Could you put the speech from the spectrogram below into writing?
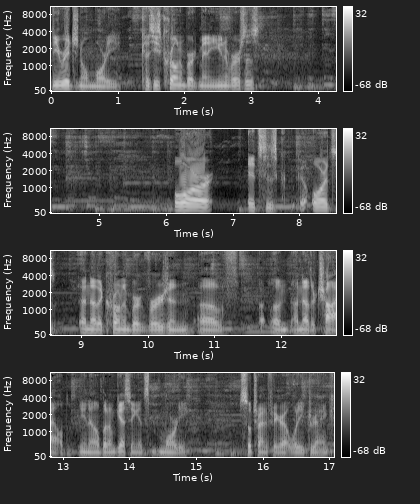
the original Morty, because he's Cronenberg many universes, or it's his, or it's another Cronenberg version of a, another child, you know. But I'm guessing it's Morty. Still trying to figure out what he drank.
